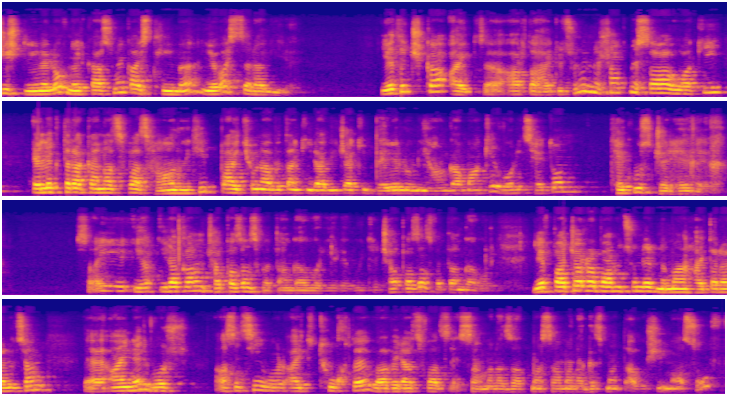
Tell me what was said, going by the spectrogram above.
ճիշտ լինելով ներկայացնում ենք այս թիմը եւ այս ծրագիրը։ Եթե չկա այդ արտահայտությունը, նշանակում է սա ուղղակի էլեկտրականացված հանրույթի պայթյունավտանգ իրավիճակի բերելու մի հանգամանք է, որից հետո թեկուս ջրհեղեղ։ Սա իրականում չափազանց վտանգավոր երևույթ է, չափազանց վտանգավոր։ Եվ պատճառաբանություններ նման հայտարարության այն էր, որ ասացին, որ այդ թուղթը վավերացված է համանազատման համանագծման տավուշի մասով,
